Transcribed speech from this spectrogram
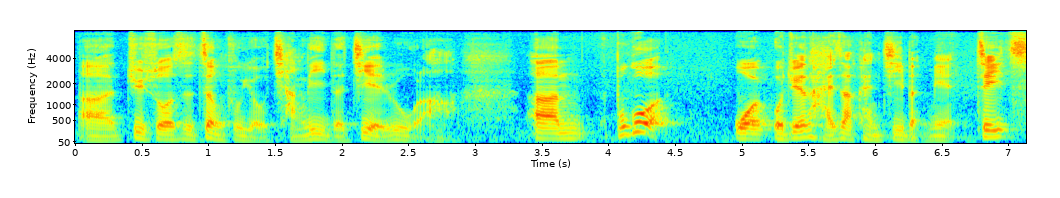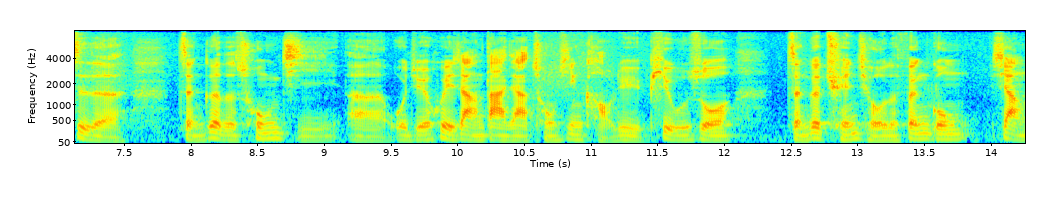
呃，据说是政府有强力的介入了哈。嗯，不过。我我觉得还是要看基本面。这一次的整个的冲击，呃，我觉得会让大家重新考虑，譬如说整个全球的分工，像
